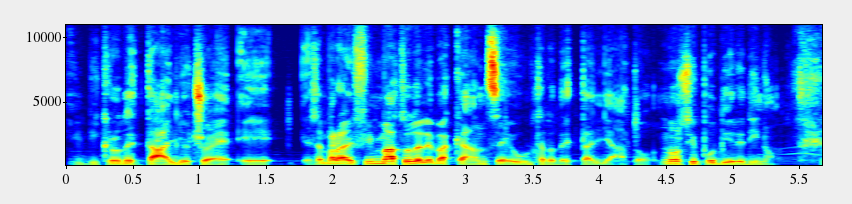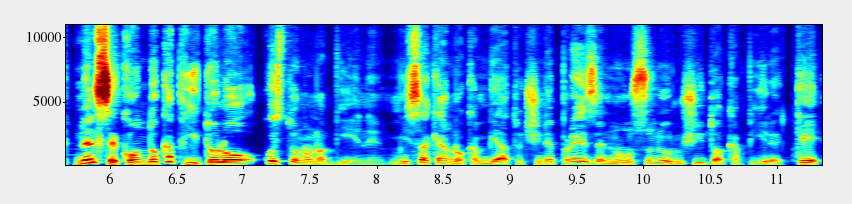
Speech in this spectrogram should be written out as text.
il micro dettaglio, cioè è, sembrava il filmato delle vacanze ultra dettagliato, non si può dire di no. Nel secondo capitolo questo non avviene, mi sa che hanno cambiato cineprese, non sono riuscito a capire che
